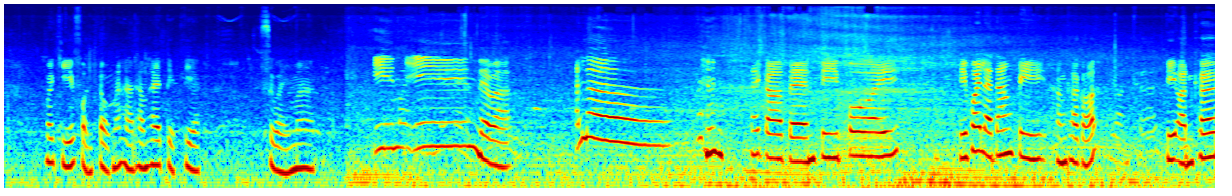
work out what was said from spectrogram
ำๆเมื่อกี้ฝนตกนะคะทำให้เปียกๆสวยมาก อินอินเนี่ยว่ะฮัลโหลให้ก็เป็นปีโพยปีโพยและตั้งปีหังคาก็ปีอ่อนเคอ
